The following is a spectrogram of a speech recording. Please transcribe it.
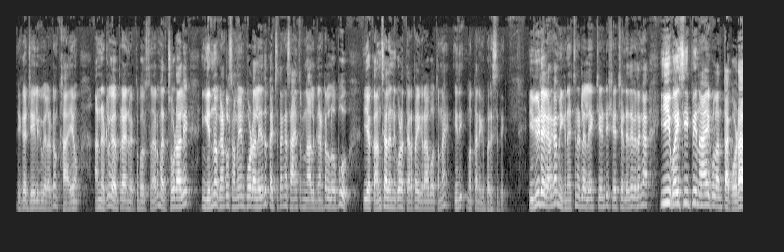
ఇక జైలుకి వెళ్ళడం ఖాయం అన్నట్లుగా అభిప్రాయం వ్యక్తపరుస్తున్నారు. మరి చూడాలి ఇంకెన్నో గంటల సమయం కూడా లేదు. ఖచ్చితంగా సాయంత్రం నాలుగు గంటల లోపు ఈ యొక్క అంశాలన్నీ కూడా తెరపైకి రాబోతున్నాయి. ఇది మొత్తానికి పరిస్థితి. ఈ వీడియో కనుక మీకు నచ్చినట్లే లైక్ చేయండి షేర్ చేయండి. అదేవిధంగా ఈ వైసీపీ నాయకులంతా కూడా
